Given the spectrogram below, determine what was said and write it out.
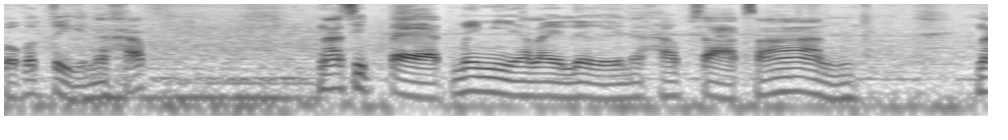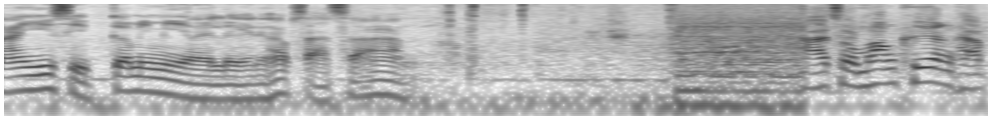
ปกตินะครับ หน้า 18 ไม่มีอะไรเลยนะครับสะอาดสะอ้าน หน้า 20 ก็ไม่มีอะไรเลยนะครับสะอาดสะอ้านพาชมห้องเครื่องครับ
